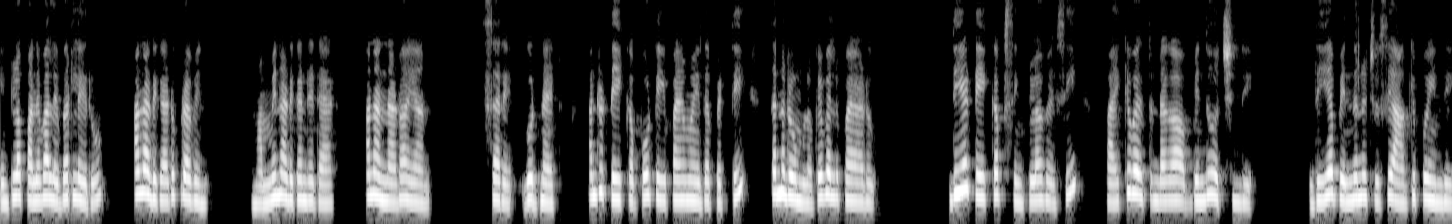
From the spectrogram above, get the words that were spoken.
ఇంట్లో పని వాళ్ళు ఎవరు లేరు? అని అడిగాడు ప్రవీణ్. మమ్మీని అడగండి డాడ్ అని అన్నాడు అయాన్. సరే గుడ్ నైట్ అంటూ టీ కప్పు టీ పై మీద పెట్టి తన రూమ్లోకి వెళ్ళిపోయాడు. దియ టీ కప్ సింక్లో వేసి పైకి వెళ్తుండగా బిందు వచ్చింది. దియ బిందును చూసి ఆగిపోయింది.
